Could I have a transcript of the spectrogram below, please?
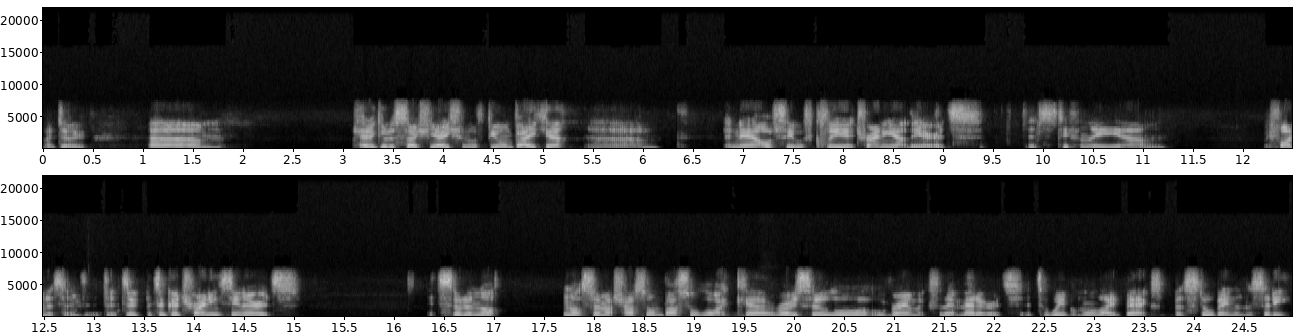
I do. Um, had a good association with Bjorn Baker, um, and now obviously with Claire training out there, it's it's definitely um, we find it's a, it's a it's a good training centre. It's it's sort of not not so much hustle and bustle like uh, Rosehill or, or Randwick for that matter. It's it's a wee bit more laid back, but still being in the city.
